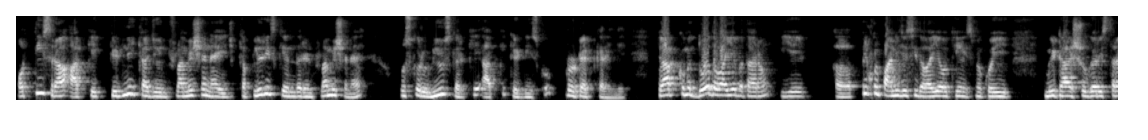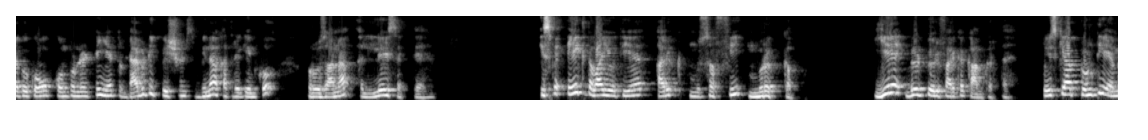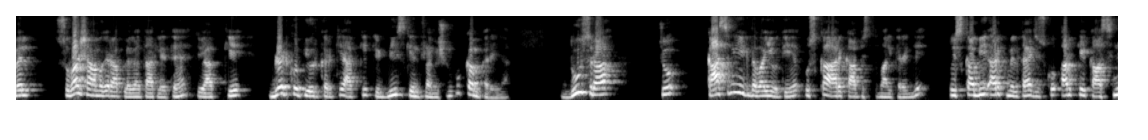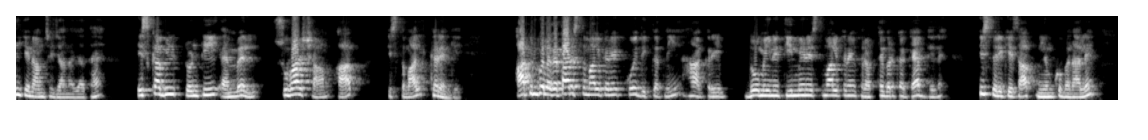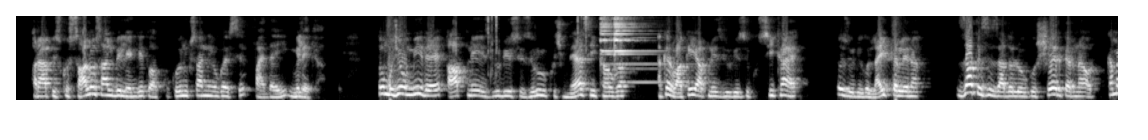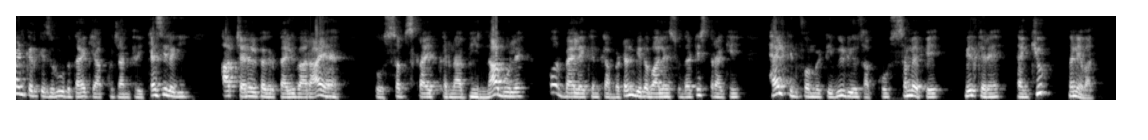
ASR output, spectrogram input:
और तीसरा आपके किडनी का जो इन्फ्लामेशन है कैपिलरीज के अंदर इन्फ्लामेशन है, उसको रिड्यूस करके आपकी किडनीज को प्रोटेक्ट करेंगे। तो आपको मैं दो दवाइयाँ बता रहा हूँ। ये बिल्कुल पानी जैसी दवाइयाँ होती हैं, इसमें कोई मीठा शुगर इस तरह कोई कॉम्पोनेंट नहीं है तो डायबिटिक पेशेंट्स बिना खतरे के इनको रोज़ाना ले सकते हैं। इसमें एक दवाई होती है अर्क मुसफ़ी मुरक्कब। ये ब्लड प्योरीफायर का काम करता है। तो इसके आप 20 एम सुबह शाम अगर आप लगातार लेते हैं तो ये आपके ब्लड को प्योर करके आपके किडनीज के इन्फ्लामेशन को कम करेगा। दूसरा, जो कासनी एक दवाई होती है, उसका अर्क आप इस्तेमाल करेंगे। तो इसका भी अर्क मिलता है, जिसको अर्क के कासनी के नाम से जाना जाता है। इसका भी 20 एम सुबह शाम आप इस्तेमाल करेंगे। आप इनको लगातार इस्तेमाल करें, कोई दिक्कत नहीं है। हाँ करीब दो महीने, तीन महीने इस्तेमाल करें, फिर हफ़्ते भर का गैप दे लें। इस तरीके से आप नियम को बना लें और आप इसको सालों साल भी लेंगे तो आपको कोई नुकसान नहीं होगा, इससे फ़ायदा ही मिलेगा। तो मुझे उम्मीद है आपने इस वीडियो से ज़रूर कुछ नया सीखा होगा। अगर वाकई आपने इस वीडियो से कुछ सीखा है तो इस वीडियो को लाइक कर लेना, ज़्यादा से ज़्यादा लोगों को शेयर करना और कमेंट करके ज़रूर बताएँ कि आपको जानकारी कैसी लगी। आप चैनल पर अगर पहली बार आए हैं तो सब्सक्राइब करना भी ना भूलें। और बेल आइकन का बटन भी दबा लें सो दैट इस तरह की हेल्थ इंफॉर्मेटिव वीडियोस आपको समय पे मिलते रहे। थैंक यू धन्यवाद।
